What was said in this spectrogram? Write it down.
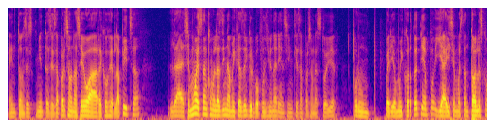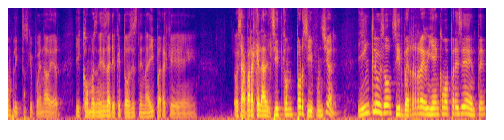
Entonces, mientras esa persona se va a recoger la pizza, se muestran cómo las dinámicas del grupo funcionarían sin que esa persona estuviera por un periodo muy corto de tiempo y ahí se muestran todos los conflictos que pueden haber y cómo es necesario que todos estén ahí para que, o sea, para que la, el sitcom por sí funcione. E incluso sirve re bien como precedente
